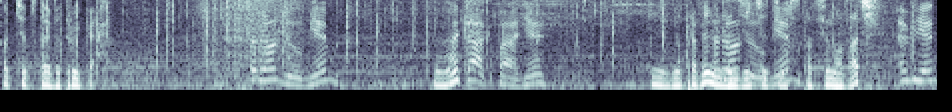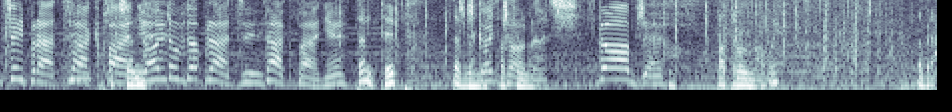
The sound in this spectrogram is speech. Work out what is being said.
Chodźcie tutaj we trójkę. Rozumiem. Tak. Tak, panie. I z naprawieniem Rozumiem. będziecie tu stacjonować. Więcej pracy? Tak, Przy czym- panie. Do pracy? Tak, panie. Ten typ też będzie Skończone. stacjonować. Dobrze. Patrol mały. Dobra.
